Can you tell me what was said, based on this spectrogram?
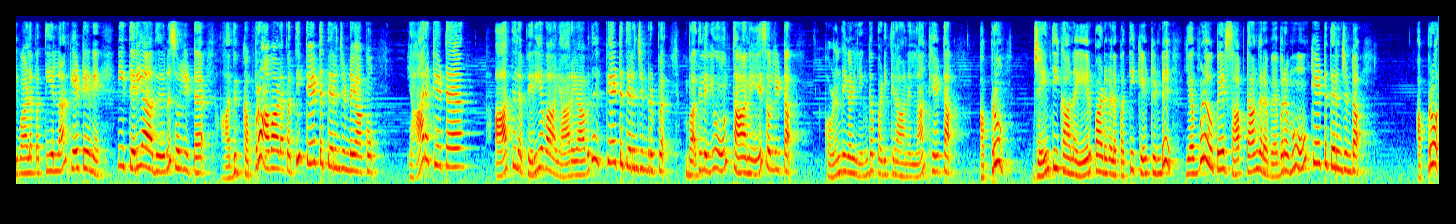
இவாளை பத்தியெல்லாம் கேட்டேனே. நீ தெரியாதுன்னு சொல்லிட்ட. அதுக்கப்புறம் அவளை பத்தி கேட்டு தெரிஞ்சுண்டையாக்கும். யார கேட்ட? ஆத்துல பெரியவா யாரையாவது கேட்டு தெரிஞ்சுருப்ப பதிலையும் தானே சொல்லிட்டா. குழந்தைகள் எங்க படிக்கிறானெல்லாம் கேட்டா. அப்புறம் ஜெயந்திக்கான ஏற்பாடுகளை பத்தி கேட்டுண்டு எவ்வளவு பேர் சாப்பிட்டாங்கிற விவரமும் கேட்டு தெரிஞ்சுண்டா. அப்புறம்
